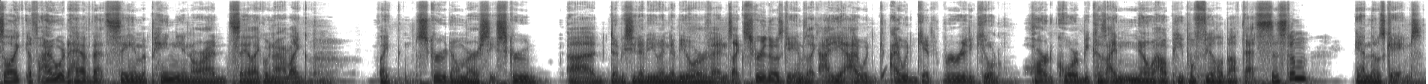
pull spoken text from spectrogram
So like, if I were to have that same opinion, or I'd say like, when I'm like, like screw No Mercy, screw uh, WCW, NWO Revenge, like screw those games. Like, I, yeah, I would I would get ridiculed hardcore because I know how people feel about that system and those games.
